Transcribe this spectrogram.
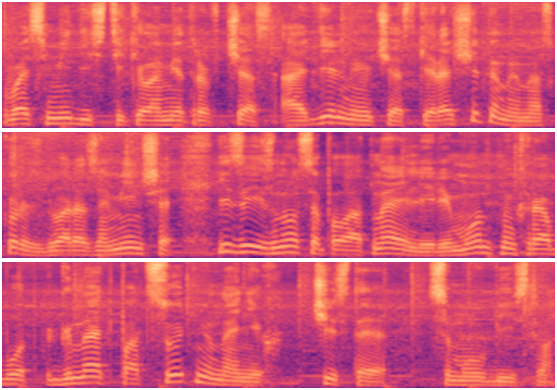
80 км в час, а отдельные участки рассчитаны на скорость в два раза меньше из-за износа полотна или ремонтных работ. Гнать под сотню на них – чистое самоубийство.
